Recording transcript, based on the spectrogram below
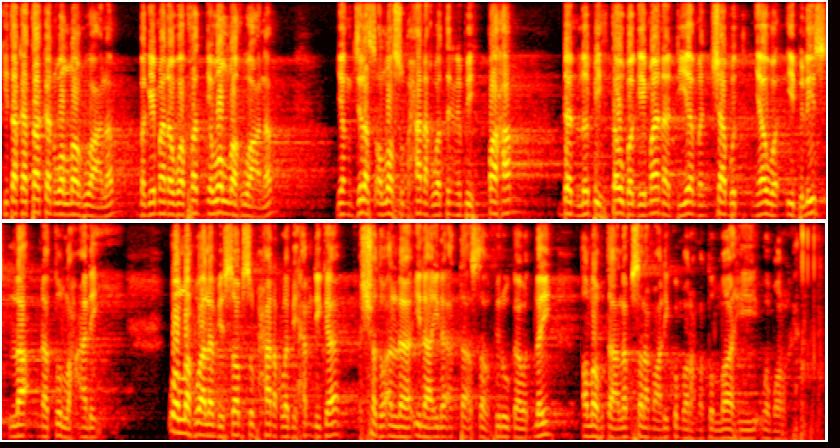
kita katakan wallahu a'lam. Bagaimana wafatnya wallahu a'lam. Yang jelas Allah Subhanahu wa taala lebih paham dan lebih tahu bagaimana dia mencabut nyawa iblis laknatullah alaih. Wallahu a'lam bissawab subhanaka bihamdika. Asyhadu an la ilaha illa anta astaghfiruka wa atubu ilaik. Allah taala assalamualaikum warahmatullahi wabarakatuh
